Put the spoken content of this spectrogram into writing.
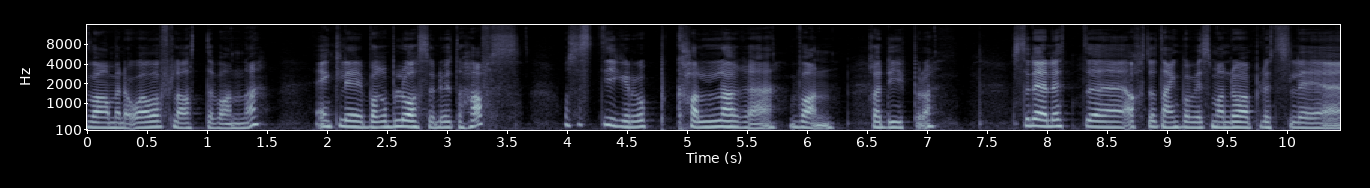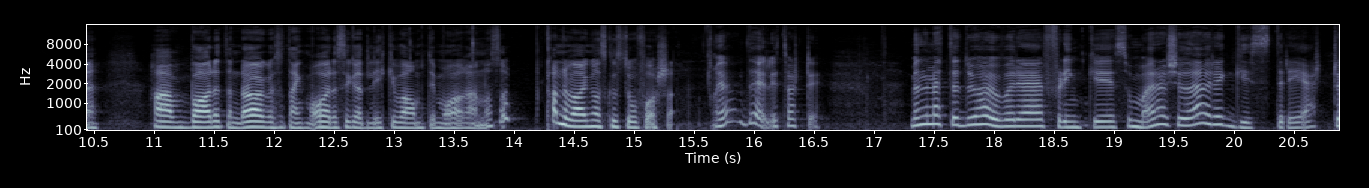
oppvarmede overflatevannet. Egentlig bare blåser det ut til havs, og så stiger det opp kaldere vann fra dypet. da. Så det er litt uh, artig å tenke på hvis man da plutselig eh, har badet en dag, og så tenker man å, det er sikkert like varmt i morgen. Og så kan det være ganske stor forskjell. Ja, det er litt artig. Men Mette, du har jo vært flink i sommer, har ikke du det? Registrert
